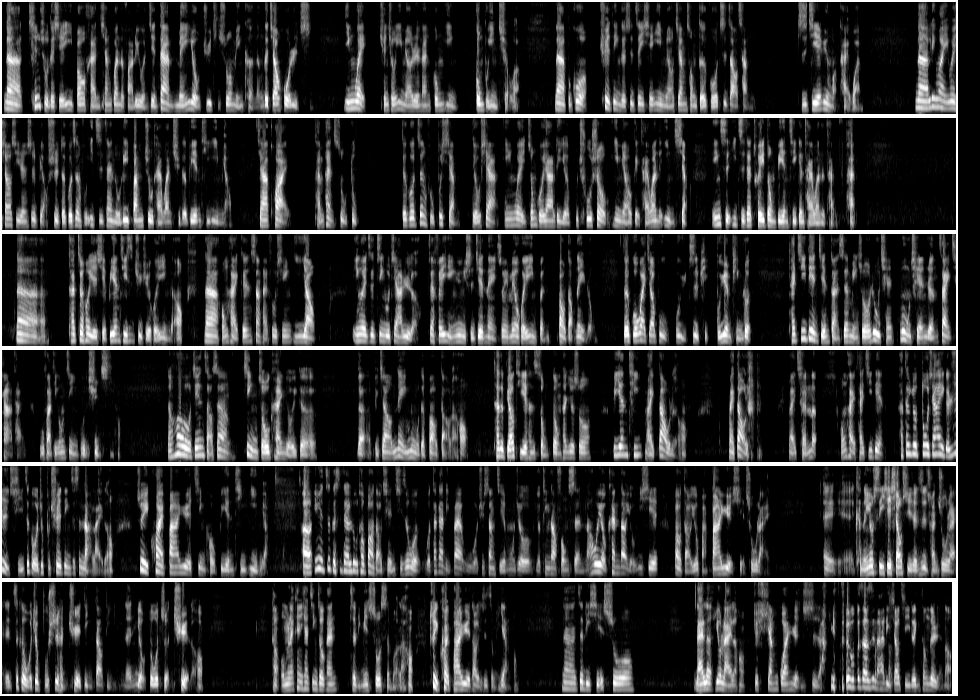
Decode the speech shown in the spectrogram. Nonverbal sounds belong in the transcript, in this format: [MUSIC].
那签署的协议包含相关的法律文件，但没有具体说明可能的交货日期，因为全球疫苗仍然供应供不应求啊。那不过。确定的是，这些疫苗将从德国制造厂直接运往台湾。那另外一位消息人士表示，德国政府一直在努力帮助台湾取得 BNT 疫苗，加快谈判速度。德国政府不想留下因为中国压力而不出售疫苗给台湾的印象，因此一直在推动 BNT 跟台湾的谈判。那。他最后也写，BNT 是拒绝回应的哦。那红海跟上海复星医药，因为这进入假日了，在非营运时间内，所以没有回应本报道内容。德国外交部不予置评，不愿评论。台积电简短声明说，入前目前仍在洽谈，无法提供进一步的讯息哈。然后今天早上《镜周刊》有一个的比较内幕的报道了哈，它的标题也很耸动，他就说。BNT 买到了哦，买到了，[LAUGHS] 买成了。红海、台积电，它都又多加一个日期，这个我就不确定这是哪来的哦。最快八月进口 BNT 疫苗，呃，因为这个是在路透报道前，其实我我大概礼拜五我去上节目就有听到风声，然后我有看到有一些报道有把八月写出来。诶，可能又是一些消息人士传出来的，这个我就不是很确定到底能有多准确了哈。好，我们来看一下《镜周刊》这里面说什么了哈。最快八月到底是怎么样哈？那这里写说来了又来了哈，就相关人士啊，[LAUGHS] 这我不知道是哪里消息灵通的人哦。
